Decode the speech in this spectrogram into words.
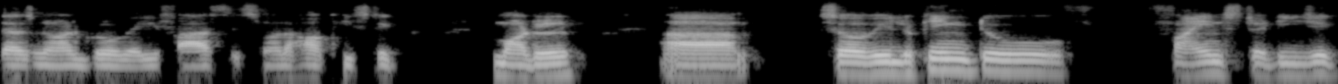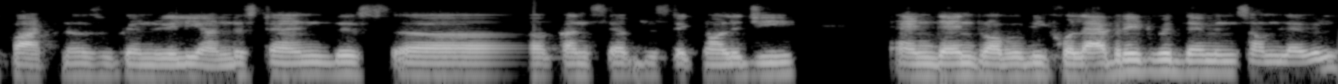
does not grow very fast. It's not a hockey stick model. Um, so we're looking to find strategic partners who can really understand this uh, concept, this technology, and then probably collaborate with them in some level,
